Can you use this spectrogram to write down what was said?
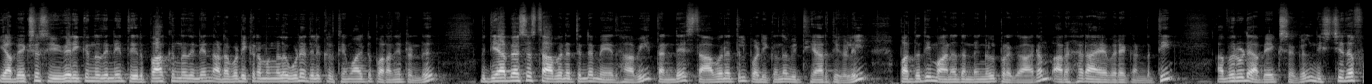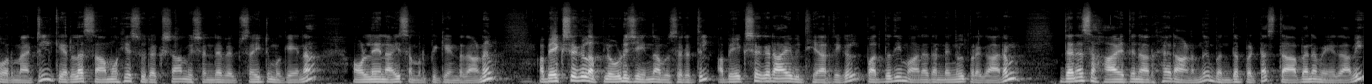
ഈ അപേക്ഷ സ്വീകരിക്കുന്നതിന്റെയും തീർപ്പാക്കുന്നതിന്റെയും നടപടിക്രമങ്ങൾ കൂടി ഇതിൽ കൃത്യമായിട്ട് പറഞ്ഞിട്ടുണ്ട്. വിദ്യാഭ്യാസ സ്ഥാപനത്തിന്റെ മേധാവി തന്റെ സ്ഥാപനത്തിൽ പഠിക്കുന്ന വിദ്യാർത്ഥികളിൽ പദ്ധതി മാനദണ്ഡങ്ങൾ പ്രകാരം അർഹരായവരെ കണ്ടെത്തി. അവരുടെ അപേക്ഷകൾ നിശ്ചിത ഫോർമാറ്റിൽ കേരള സാമൂഹ്യ സുരക്ഷാ മിഷന്റെ വെബ്സൈറ്റ് മുഖേന ഓൺലൈനായി സമർപ്പിക്കേണ്ടതാണ്. അപേക്ഷകൾ അപ്ലോഡ് ചെയ്യുന്ന അവസരത്തിൽ അപേക്ഷകരായ വിദ്യാർത്ഥികൾ പദ്ധതി മാനദണ്ഡങ്ങൾ പ്രകാരം ധനസഹായത്തിന് അർഹരാണെന്ന് ബന്ധപ്പെട്ട സ്ഥാപന മേധാവി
